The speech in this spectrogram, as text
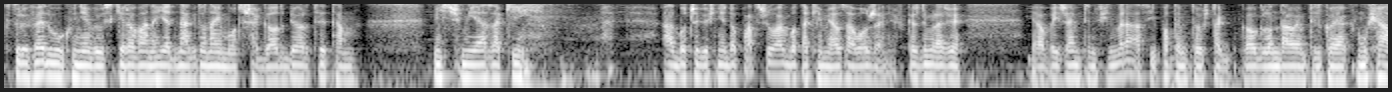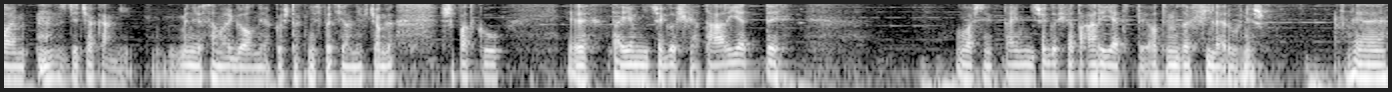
który według mnie był skierowany jednak do najmłodszego odbiorcy. Tam mistrz Miyazaki albo czegoś nie dopatrzył, albo takie miał założenie. W każdym razie ja obejrzałem ten film raz i potem to już tak go oglądałem tylko jak musiałem z dzieciakami. Mnie samego on jakoś tak niespecjalnie wciąga. W przypadku e, tajemniczego świata Arietty, właśnie tajemniczego świata Arietty, o tym za chwilę również. E,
